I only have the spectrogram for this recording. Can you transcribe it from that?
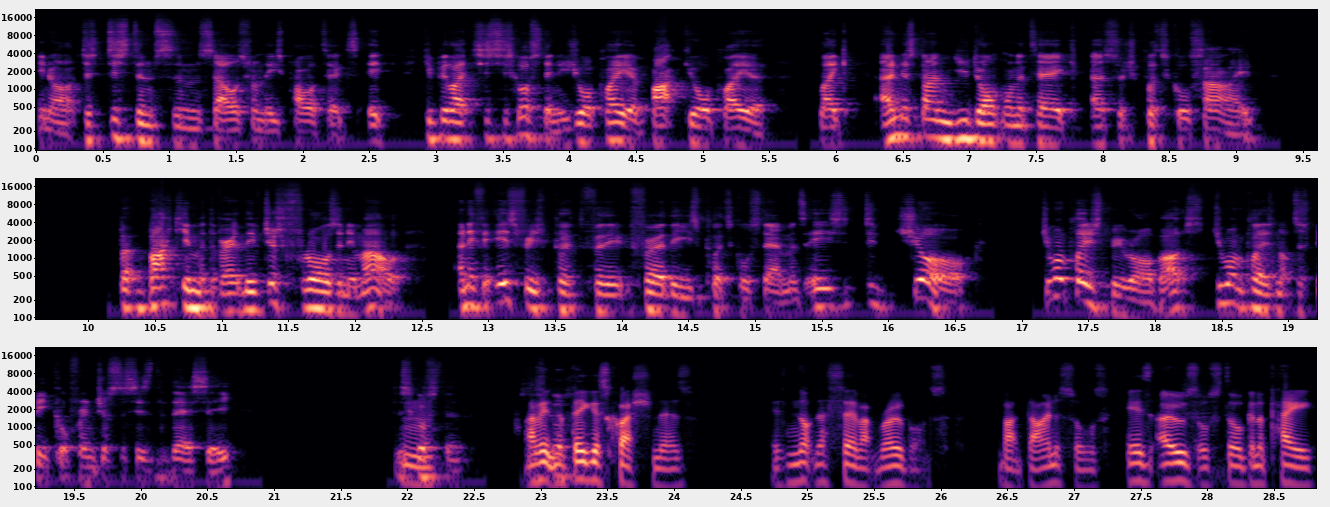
you know just distance themselves from these politics, it you'd be like, it's just disgusting. He's your player, back your player. Like I understand you don't want to take a, such a political side, but back him at the very. They've just frozen him out. And if it is for his, for, the, for these political statements, it's a joke. Do you want players to be robots? Do you want players not to speak up for injustices that they see? Disgusting. Hmm. I think the biggest question is, is not necessarily about robots, about dinosaurs. Is Ozil still going to pay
